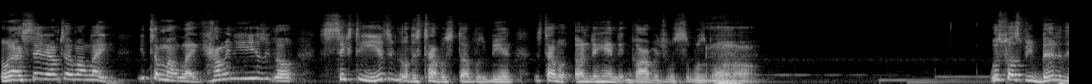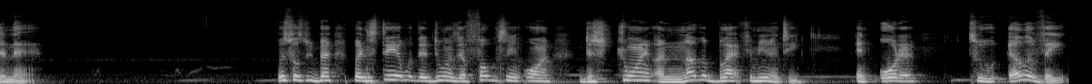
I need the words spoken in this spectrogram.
When I say that, I'm talking about like you talking about like how many years ago? Sixty years ago, this type of stuff was being this type of underhanded garbage was was going mm. on. We're supposed to be better than that. We're supposed to be better, but instead, what they're doing is they're focusing on destroying another black community in order to elevate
